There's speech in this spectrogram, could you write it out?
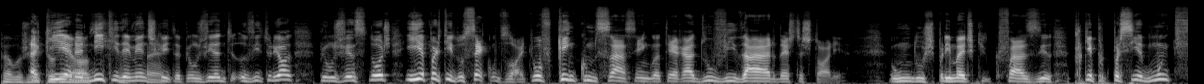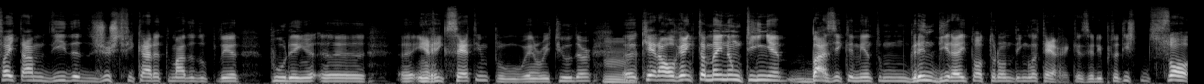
pelos Aqui era vitoriosos. nitidamente Sim. escrita pelos vit- vitoriosos, pelos vencedores, e a partir do século XVIII houve quem começasse em Inglaterra a duvidar desta história. Um dos primeiros que, que faz. Porquê? Porque parecia muito feita à medida de justificar a tomada do poder por eh, Henrique VII, pelo Henry Tudor, eh, que era alguém que também não tinha, basicamente, um grande direito ao trono de Inglaterra. Quer dizer, e portanto, isto só,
